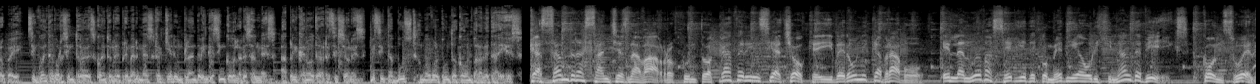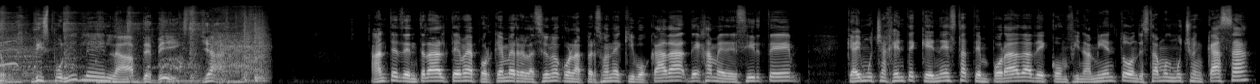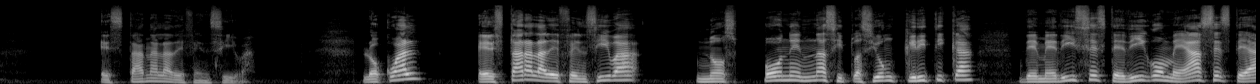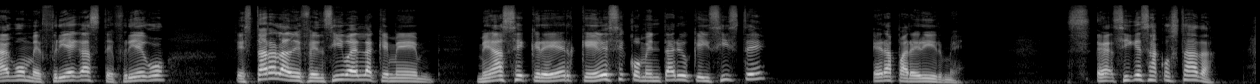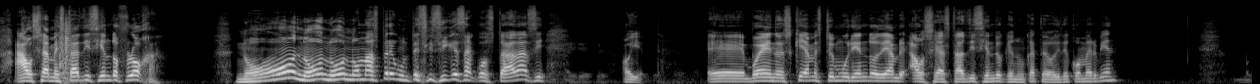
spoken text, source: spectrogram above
AroPay. 50% de descuento en el primer mes requiere un plan de 25 dólares al mes. Aplican otras restricciones. Visita boostmobile.com para detalles. Cassandra Sánchez Navarro junto a Catherine Siachoque y Verónica Bravo en la nueva serie de comedia original de VIX, Consuelo, disponible en la app de VIX ya. Antes de entrar al tema de por qué me relaciono con la persona equivocada, déjame decirte que hay mucha gente que en esta temporada de confinamiento donde estamos mucho en casa, están a la defensiva. Lo cual, estar a la defensiva nos pone en una situación crítica de me dices, te digo, me haces, te hago, me friegas, te friego. Estar a la defensiva es la que me, me hace creer que ese comentario que hiciste era para herirme. Eh, Sigues acostada. Ah, o sea, me estás diciendo floja. No, no, no, no más pregunté si sigues acostada. Si... Oye, eh, bueno, es que ya me estoy muriendo de hambre. Ah, o sea, estás diciendo que nunca te doy de comer bien.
